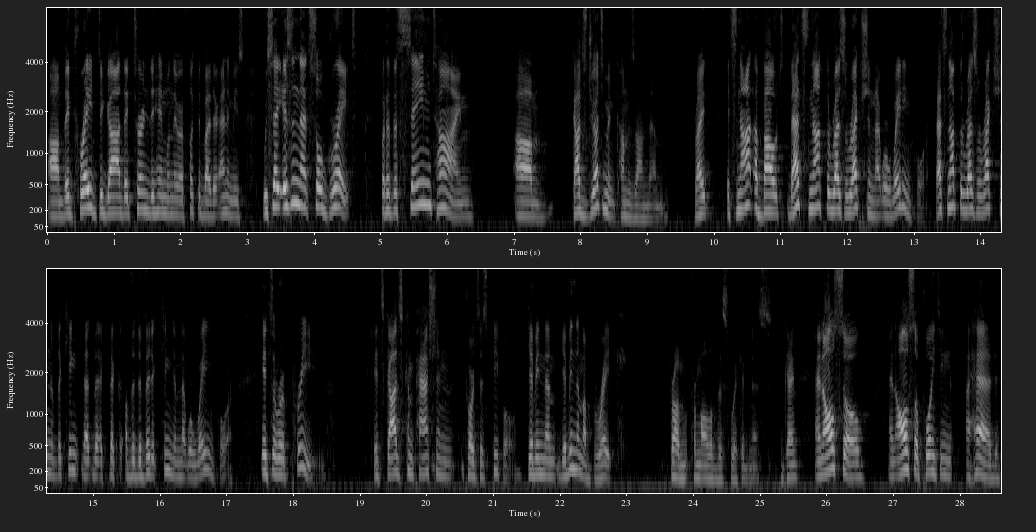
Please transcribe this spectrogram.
Um, they prayed to God. They turned to Him when they were afflicted by their enemies. We say, Isn't that so great? But at the same time, um, God's judgment comes on them, right? It's not about, that's not the resurrection that we're waiting for. That's not the resurrection of the, king, that, the, the, of the Davidic kingdom that we're waiting for. It's a reprieve. It's God's compassion towards his people, giving them, giving them a break from, from all of this wickedness. Okay? And also, and also pointing ahead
